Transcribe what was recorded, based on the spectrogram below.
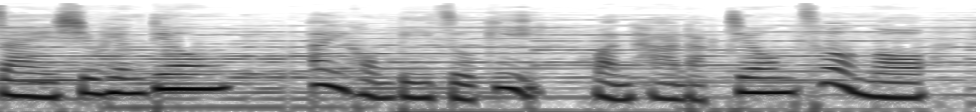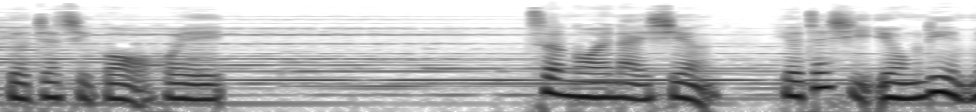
在修行中，爱封闭自己，犯下六种错误，或者是误会。错误的内性，或者是容忍。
